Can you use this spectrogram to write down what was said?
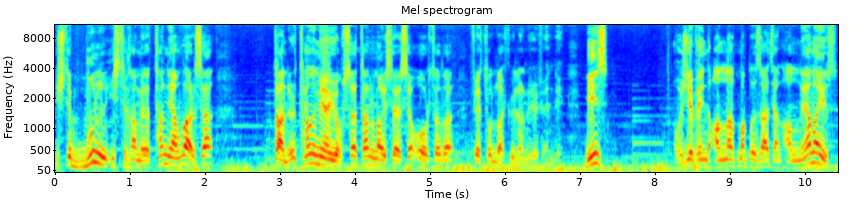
işte bunu istikamete tanıyan varsa tanır. Tanımayan yoksa tanımak isterse ortada Fethullah Gülen Hoca Efendi. Biz Hoca Efendi anlatmakla zaten anlayamayız.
